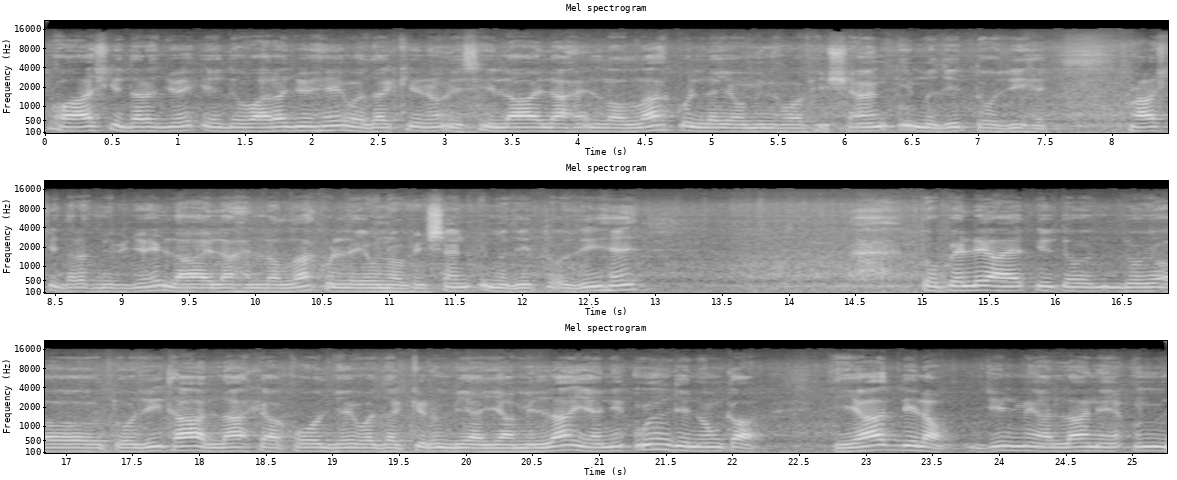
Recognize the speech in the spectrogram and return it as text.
تو آج کی درس جو ہے، یہ دوبارہ جو ہے وہ ذکر اسی لا الہ الا اللہ کل یومن فی شان کی مزید توضیع ہے۔ آج کی درس میں بھی جو ہے، لا الہ الا اللہ کل یوم فی شان کی مزید توضیع ہے۔ تو پہلے آیت کی تو، جو توضیع تھا، اللہ کا قول جو ہے وہ ذکر ایام اللہ یعنی ان دنوں کا یاد دلاؤ، جن میں اللہ نے ان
